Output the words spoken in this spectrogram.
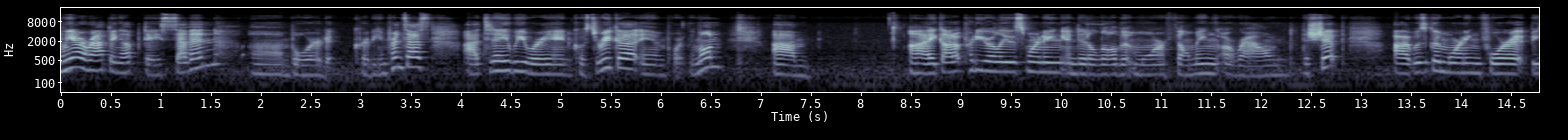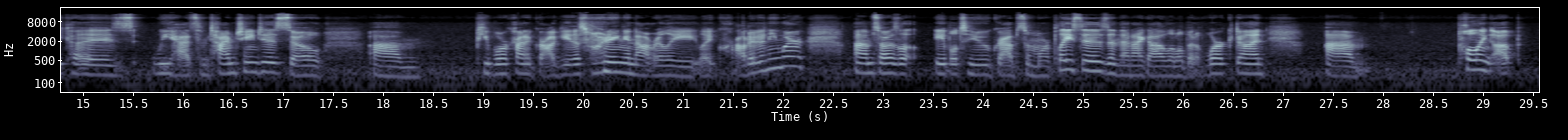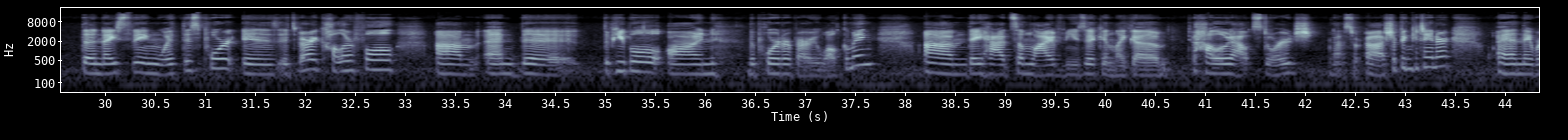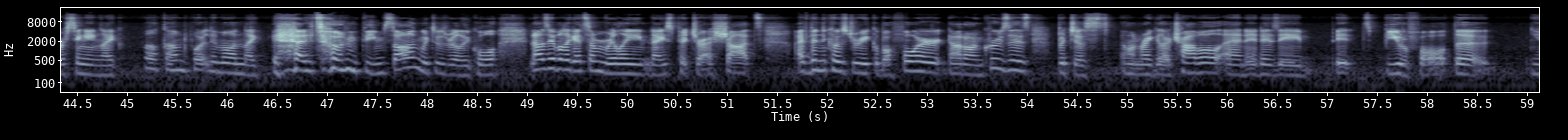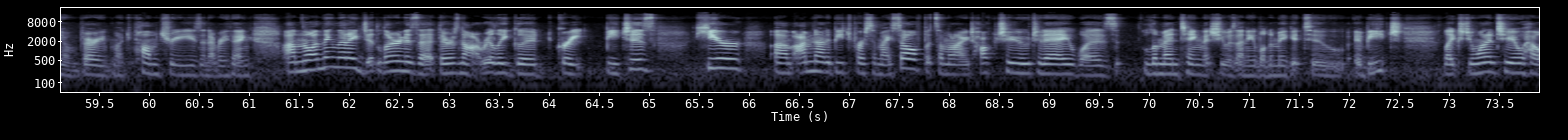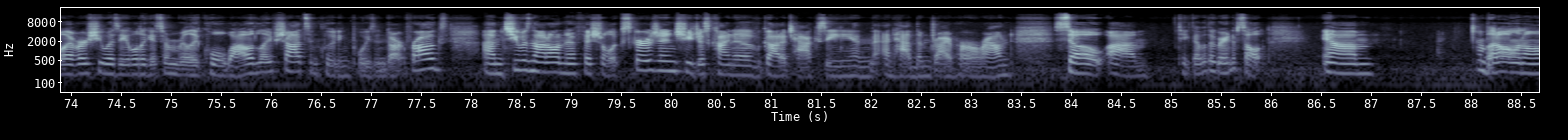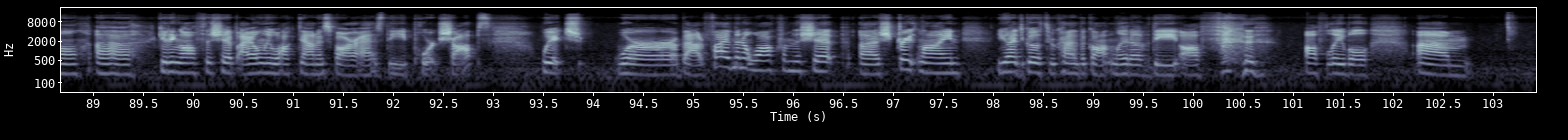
and we are wrapping up day seven on board Caribbean Princess. Uh, today we were in Costa Rica in Port Limon. Um, I got up pretty early this morning and did a little bit more filming around the ship. Uh, it was a good morning for it because we had some time changes, so um, people were kind of groggy this morning and not really like crowded anywhere. Um, so I was able to grab some more places and then I got a little bit of work done. Um, pulling up the nice thing with this port is it's very colorful um, and the the people on the port are very welcoming. Um, they had some live music in like a hollowed out storage, not uh, shipping container, and they were singing like "Welcome to Port Limon," like it had its own theme song, which was really cool. And I was able to get some really nice picturesque shots. I've been to Costa Rica before, not on cruises, but just on regular travel, and it is a it's beautiful. The you know, very much palm trees and everything. Um, the one thing that I did learn is that there's not really good, great beaches here. Um, I'm not a beach person myself, but someone I talked to today was lamenting that she was unable to make it to a beach like she wanted to. However, she was able to get some really cool wildlife shots, including poison dart frogs. Um, she was not on an official excursion. She just kind of got a taxi and, and had them drive her around. So um, take that with a grain of salt. But all in all, uh, getting off the ship, I only walked down as far as the port shops, which were about a five minute walk from the ship, a straight line. You had to go through kind of the gauntlet of the off, off label um,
